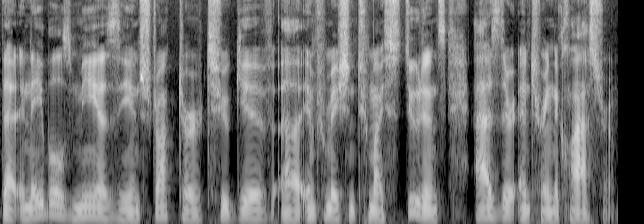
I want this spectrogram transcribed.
that enables me as the instructor to give uh, information to my students as they're entering the classroom.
